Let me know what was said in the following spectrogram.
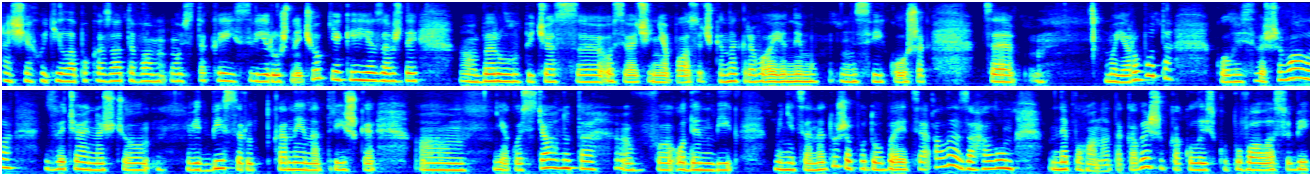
А ще хотіла показати вам ось такий свій рушничок, який я завжди беру під час е, освячення пасочки, накриваю ним свій кошик. Це моя робота, колись вишивала. Звичайно, що від бісеру тканина трішки ем, якось стягнута в один бік. Мені це не дуже подобається, але загалом непогана така вишивка. Колись купувала собі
